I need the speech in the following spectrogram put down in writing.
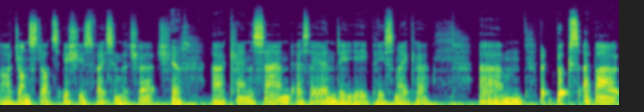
are, John Stott's Issues Facing the Church, yes. uh, Ken Sande, S A N D E, Peacemaker, Um, but books about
